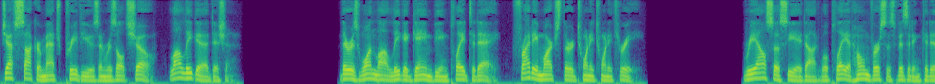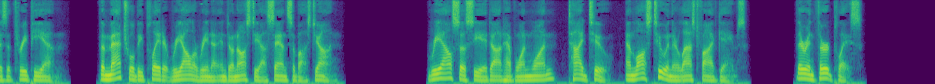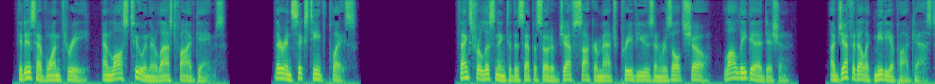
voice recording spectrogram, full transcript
Jeff's soccer match previews and results show, La Liga edition. There is one La Liga game being played today, Friday, March 3, 2023. Real Sociedad will play at home versus visiting Cadiz at 3 p.m. The match will be played at Reale Arena in Donostia San Sebastian. Real Sociedad have won 1, tied 2, and lost 2 in their last 5 games. They're in third place. Cadiz have won 3, and lost 2 in their last 5 games. They're in 16th place. Thanks for listening to this episode of Jeff's Soccer Match Previews and Results Show, La Liga Edition. A Jeffadelic Media Podcast.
